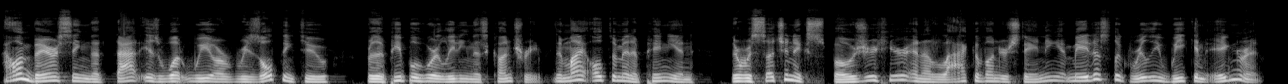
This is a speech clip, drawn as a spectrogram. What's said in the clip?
How embarrassing that that is what we are resulting to for the people who are leading this country. In my ultimate opinion, there was such an exposure here and a lack of understanding. It made us look really weak and ignorant.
